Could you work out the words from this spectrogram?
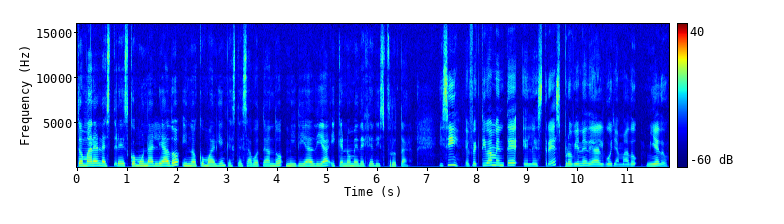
tomar al estrés como un aliado y no como alguien que esté saboteando mi día a día y que no me deje disfrutar. Y sí, efectivamente el estrés proviene de algo llamado miedo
